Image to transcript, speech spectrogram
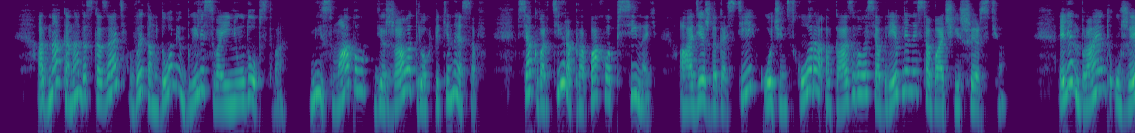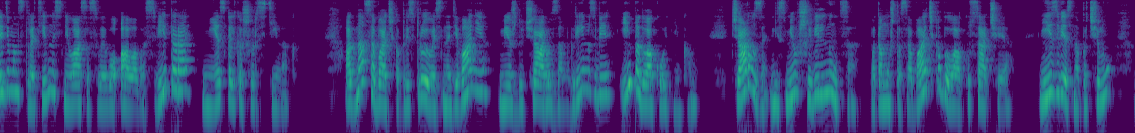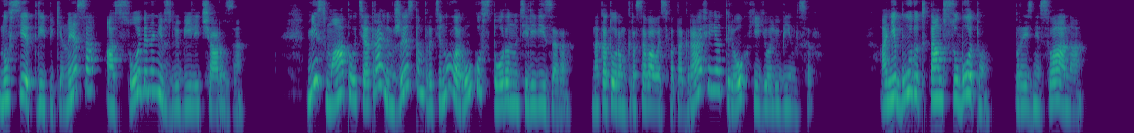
Однако, надо сказать, в этом доме были свои неудобства. Мисс Маппл держала трех пекинесов. Вся квартира пропахла псиной, а одежда гостей очень скоро оказывалась облепленной собачьей шерстью. Элен Брайант уже демонстративно сняла со своего алого свитера несколько шерстинок. Одна собачка пристроилась на диване между Чарльзом Гримсби и подлокотником. Чарльза не смел шевельнуться, потому что собачка была кусачая. Неизвестно почему, но все три пекинеса особенно не взлюбили Чарльза. Мисс Маппл театральным жестом протянула руку в сторону телевизора, на котором красовалась фотография трех ее любимцев. «Они будут там в субботу», – произнесла она.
